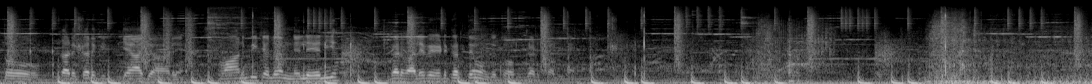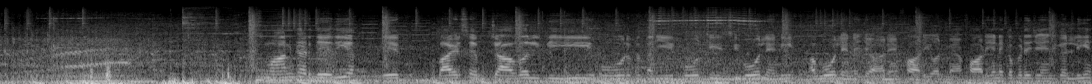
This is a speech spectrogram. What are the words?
तो कर कर क्या जा रहे हैं। सामान भी चलो हमने ले लिया। घर वाले वेट करते होंगे तो अब घर चलते हैं। सामान घर दे दिया। एक बाहर से अब चावल, घी और पता नहीं एक और चीज़ थी, वो लेनी। अब वो लेने जा रहे हैं फारी और मैं फारिया ने कपड़े चेंज कर लिए।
